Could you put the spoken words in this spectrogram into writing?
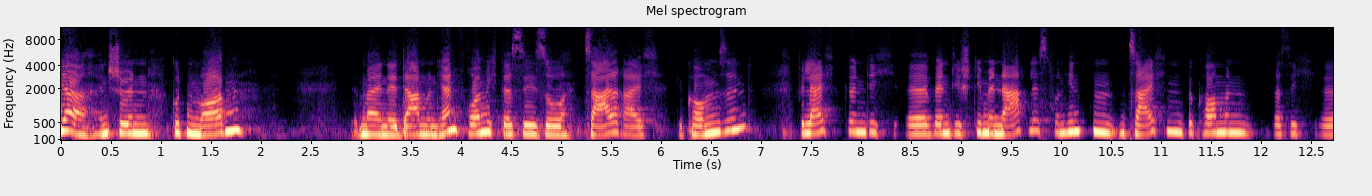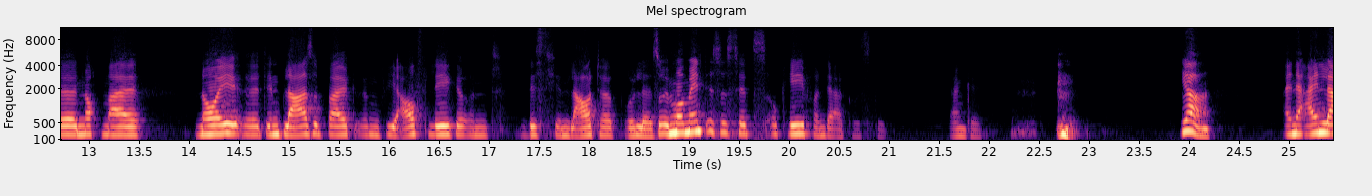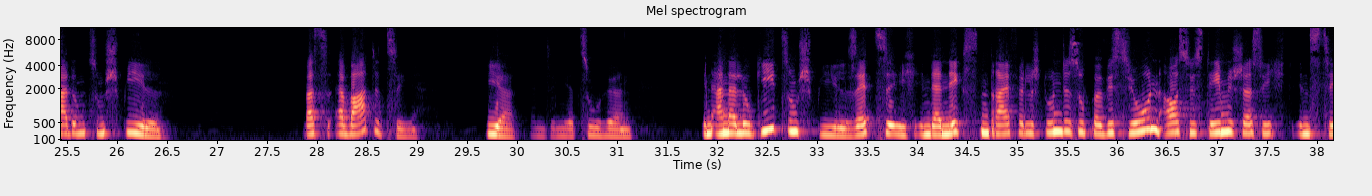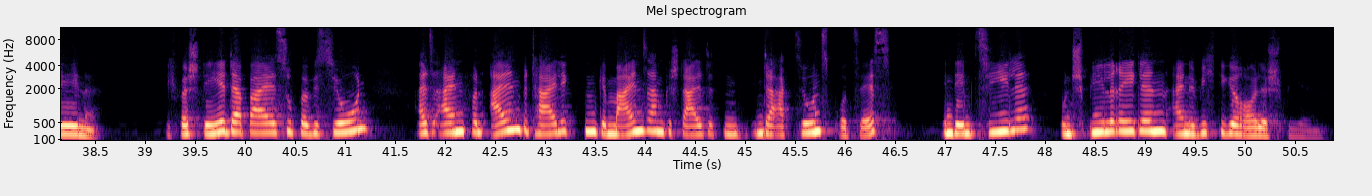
Ja, einen schönen guten Morgen, meine Damen und Herren. Ich freue mich, dass Sie so zahlreich gekommen sind. Vielleicht könnte ich, äh, wenn die Stimme nachlässt, von hinten ein Zeichen bekommen, dass ich äh, nochmal neu äh, den Blasebalg irgendwie auflege und ein bisschen lauter brülle. So im Moment ist es jetzt okay von der Akustik. Danke. Ja, eine Einladung zum Spiel. Was erwartet Sie? Hier, wenn Sie mir zuhören. In Analogie zum Spiel setze ich in der nächsten Dreiviertelstunde Supervision aus systemischer Sicht in Szene. Ich verstehe dabei Supervision als einen von allen Beteiligten gemeinsam gestalteten Interaktionsprozess, in dem Ziele und Spielregeln eine wichtige Rolle spielen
